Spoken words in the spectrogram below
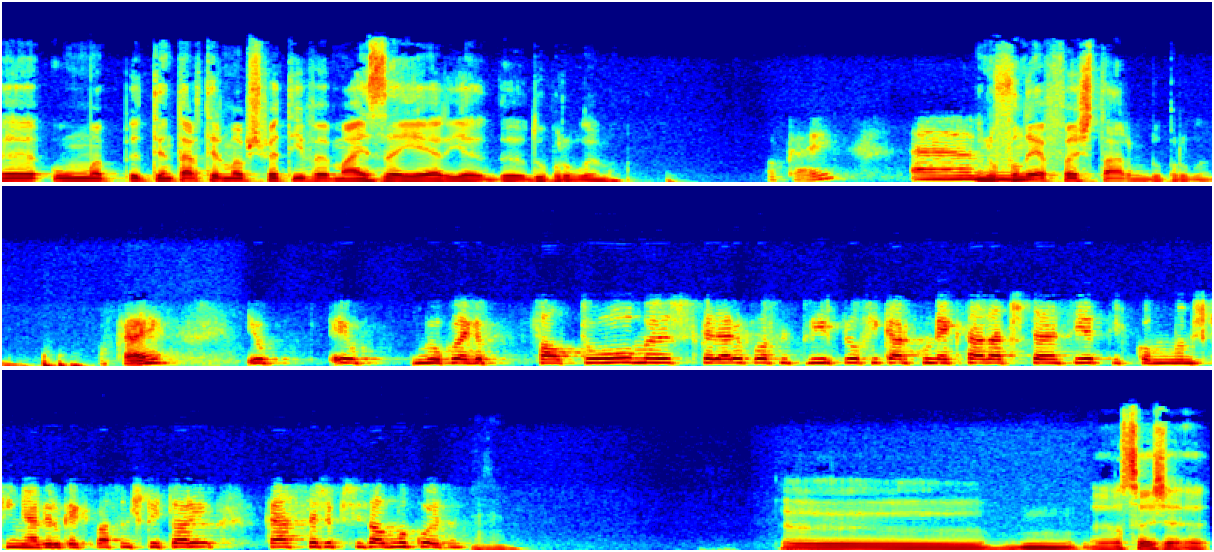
Uh, uma, tentar ter uma perspectiva mais aérea de, do problema. Ok. Um, no fundo é afastar-me do problema ok? Eu, eu, o meu colega faltou, mas se calhar eu posso lhe pedir para ele ficar conectado à distância, tipo como uma mosquinha a ver o que é que se passa no escritório, caso seja preciso alguma coisa. Uhum. Uh, ou seja,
